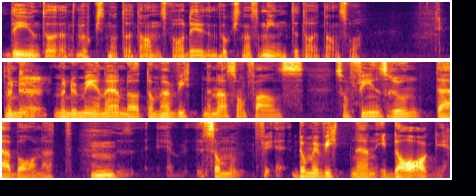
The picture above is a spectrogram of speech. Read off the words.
Det är ju inte att vuxna tar ett ansvar, det är ju vuxna som inte tar ett ansvar. Men, du, men du menar ändå att de här vittnena som fanns, som finns runt det här barnet, Mm. som, de är vittnen idag.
